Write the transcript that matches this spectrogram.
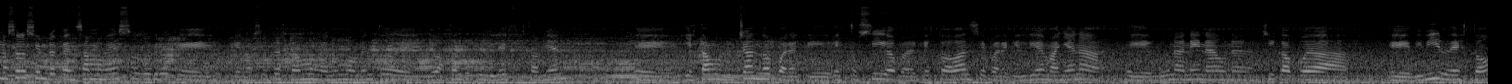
nosotros siempre pensamos eso, yo creo que, que nosotros estamos en un momento de, de bastantes privilegios también eh, y estamos luchando para que esto siga, para que esto avance, para que el día de mañana eh, una nena, una chica pueda vivir de esto,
